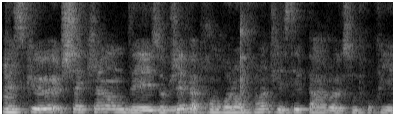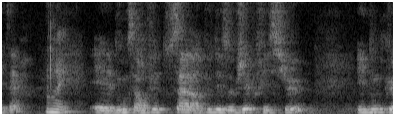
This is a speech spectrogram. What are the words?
mm. parce que chacun des objets va prendre l'empreinte laissée par son propriétaire. Et donc ça en fait tout ça un peu des objets précieux. Et donc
